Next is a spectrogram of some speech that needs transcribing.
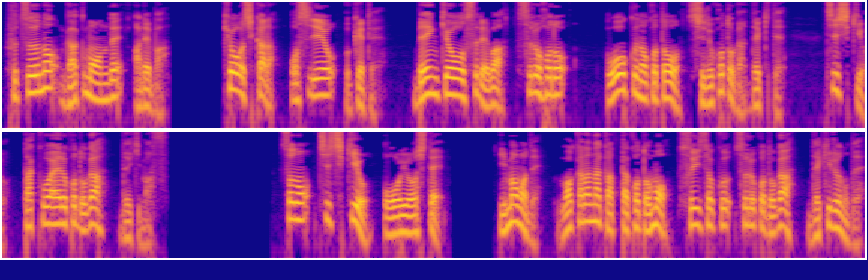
普通の学問であれば、教師から教えを受けて勉強をすればするほど多くのことを知ることができて、知識を蓄えることができます。その知識を応用して、今までわからなかったことも推測することができるので、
